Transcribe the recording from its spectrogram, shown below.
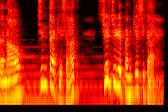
तनाव, चिंता के साथ चिड़चिड़ेपन के शिकार हैं।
